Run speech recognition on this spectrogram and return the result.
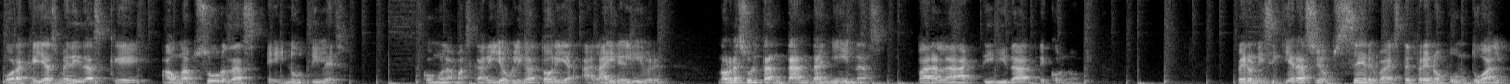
por aquellas medidas que, aún absurdas e inútiles, como la mascarilla obligatoria al aire libre, no resultan tan dañinas para la actividad económica. Pero ni siquiera se observa este freno puntual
